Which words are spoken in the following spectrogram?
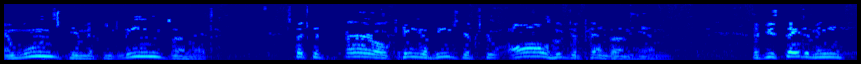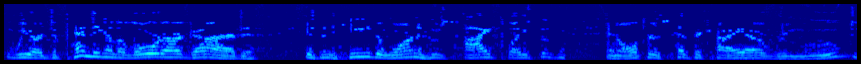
and wounds him if he leans on it. Such as Pharaoh, king of Egypt, to all who depend on him. If you say to me, We are depending on the Lord our God, isn't he the one whose high places and altars Hezekiah removed,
